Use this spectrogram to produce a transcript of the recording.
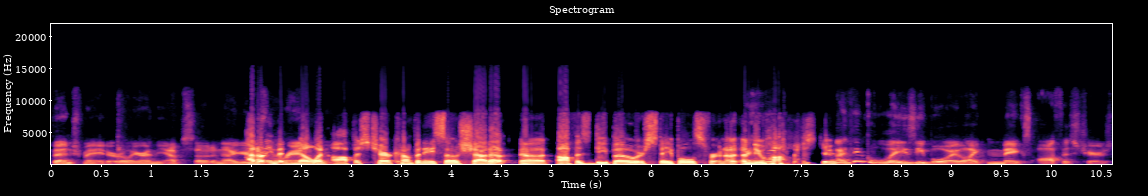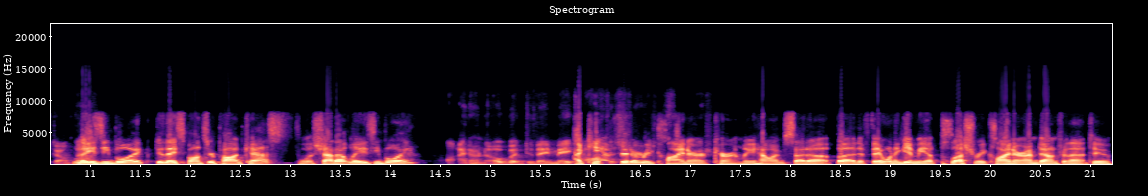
Benchmade earlier in the episode, and now you're. I don't even know an office chair company, so shout out uh, Office Depot or Staples for an, a I new think- office chair. I think La-Z-Boy like makes office chairs, don't they? Lazy Boy, do they sponsor podcasts? Well, shout out La-Z-Boy. I don't know, but do they make? I can't fit a recliner currently how I'm set up, but if they want to give me a plush recliner, I'm down for that too.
